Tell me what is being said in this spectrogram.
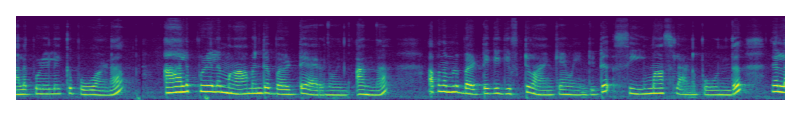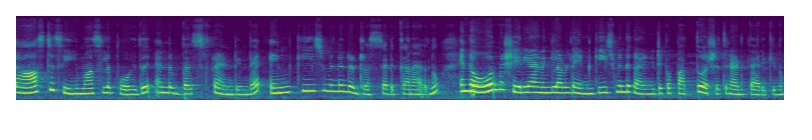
ആലപ്പുഴയിലേക്ക് പോവാണ്. ആലപ്പുഴയിലെ മാമന്റെ ബർത്ത്ഡേ ആയിരുന്നു അന്ന്. അപ്പോൾ നമ്മൾ ബർത്ത്ഡേക്ക് ഗിഫ്റ്റ് വാങ്ങിക്കാൻ വേണ്ടിയിട്ട് സീമാസിലാണ് പോകുന്നത്. ഞാൻ ലാസ്റ്റ് സീമാസിൽ പോയത് എന്റെ ബെസ്റ്റ് ഫ്രണ്ടിന്റെ എൻഗേജ്മെന്റിന്റെ ഡ്രസ്സ് എടുക്കാനായിരുന്നു. എന്റെ ഓർമ്മ ശരിയാണെങ്കിൽ അവളുടെ എൻഗേജ്മെന്റ് കഴിഞ്ഞിട്ട് ഇപ്പോൾ പത്ത് വർഷത്തിനടുത്തായിരിക്കുന്നു.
